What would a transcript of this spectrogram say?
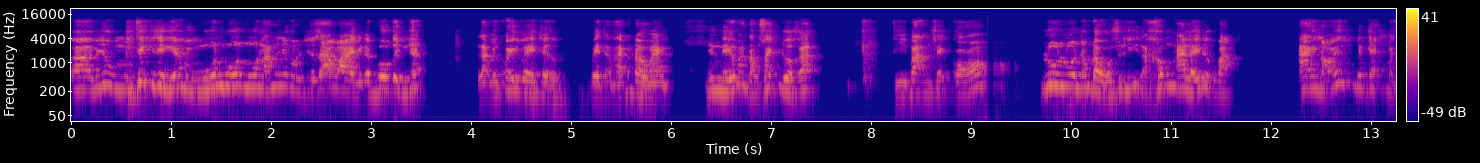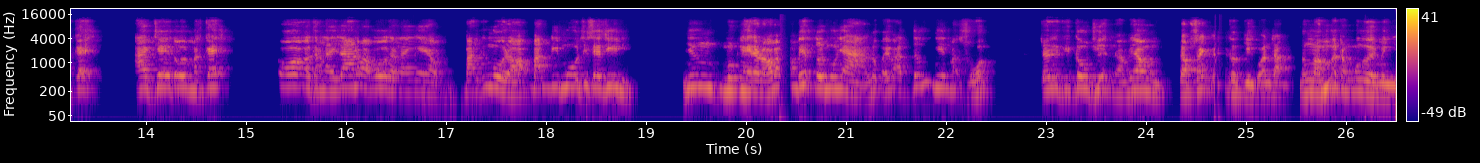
à, ví dụ mình thích cái gì á, mình muốn muốn muốn lắm nhưng mà ra ngoài thì cần vô tình á là mình quay về trở về trạng thái bắt đầu ngay. Nhưng nếu bạn đọc sách được á thì bạn sẽ có luôn luôn trong đầu có suy nghĩ là không ai lấy được bạn. Ai nói bên cạnh mặc kệ ai chê tôi mặc kệ. Ô thằng này ra nó bảo ô thằng này nghèo. Bạn cứ ngồi đó bạn đi mua chiếc xe jean. Nhưng một ngày nào đó bạn biết tôi mua nhà lúc ấy bạn tự nhiên bạn xuống. Cho nên cái câu chuyện là với ông đọc sách cực kỳ quan trọng. Nó ngấm ở trong con người mình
